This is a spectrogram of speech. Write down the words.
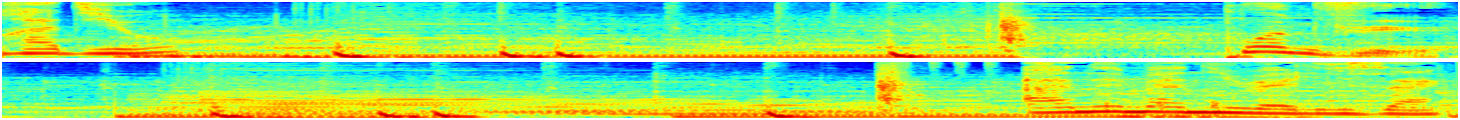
Radio. Point de vue. Anne-Emmanuel Isaac.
